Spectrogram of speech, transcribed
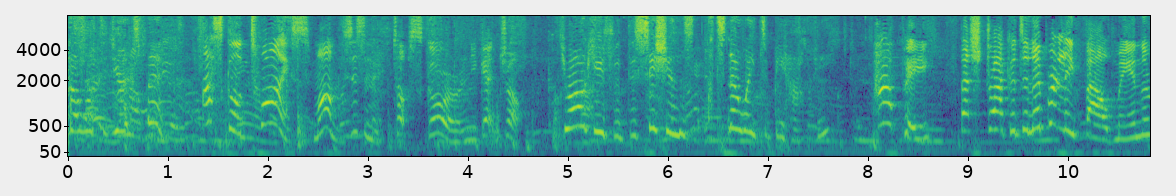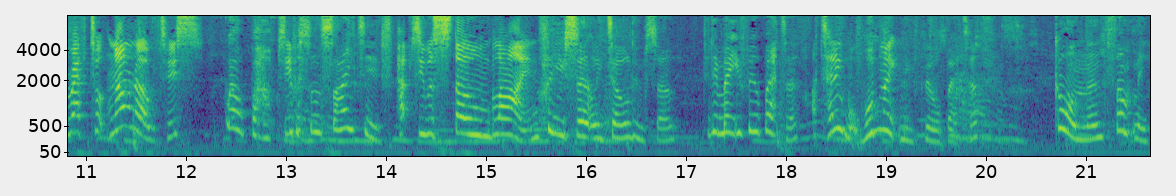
Well, what did you expect? I scored twice. Marvellous, isn't it? Top scorer and you get dropped. You argued with decisions. That's no way to be happy. Happy? That striker deliberately fouled me and the ref took no notice. Well, perhaps he was unsighted. Perhaps he was stone blind. Well, you certainly told him so. Did it make you feel better? I'll tell you what would make me feel better. Go on then, thump me.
